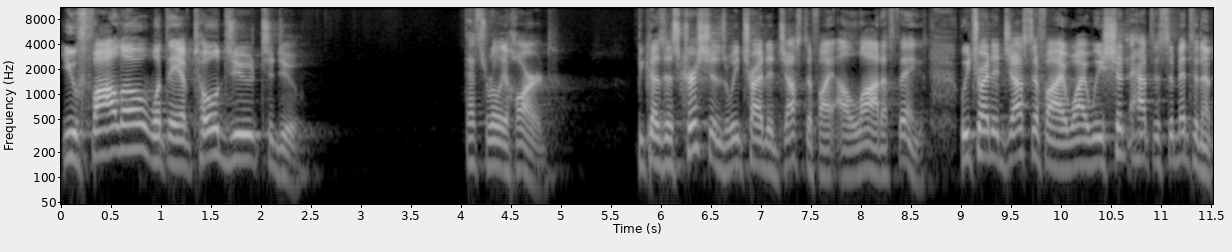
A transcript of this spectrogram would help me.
You follow what they have told you to do. That's really hard. Because as Christians, we try to justify a lot of things. We try to justify why we shouldn't have to submit to them.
